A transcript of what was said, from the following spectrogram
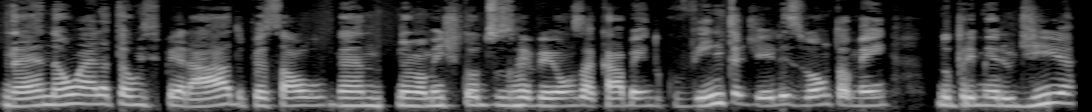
né? Não era tão esperado. O pessoal, né, normalmente todos os Réveillons acabam indo com vintage, eles vão também no primeiro dia,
